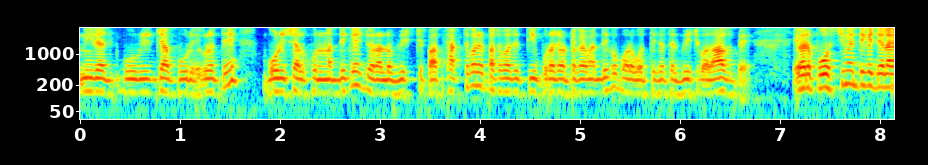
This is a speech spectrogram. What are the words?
মিরাজপুর, মির্জাপুর এগুলোতে বরিশাল, খুলনার দিকে জোরালো বৃষ্টিপাত থাকতে পারে। পাশাপাশি ত্রিপুরা, চট্টগ্রামের দিকেও পরবর্তী ক্ষেত্রে বৃষ্টিপাত আসবে। এবারে পশ্চিমের দিকে জেলা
